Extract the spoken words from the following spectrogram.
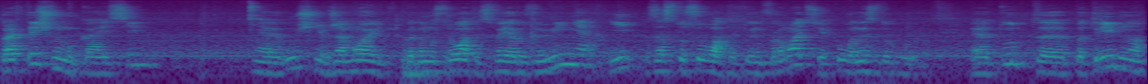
В практичному кейсі е, учні вже мають продемонструвати своє розуміння і застосувати ту інформацію, яку вони здобули. Е, Тут е, потрібно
